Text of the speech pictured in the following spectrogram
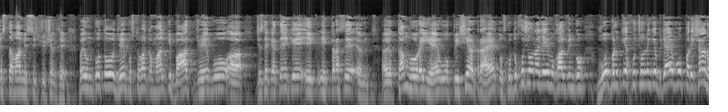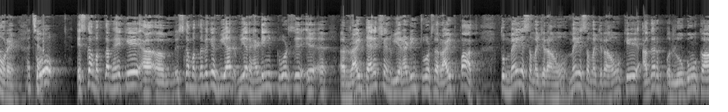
इस तमाम इस सिचुएशन से। भाई उनको तो जो है मुस्तफ़ा कमाल की बात जो है वो जिसे कहते हैं कि एक एक तरह से कम हो रही है, वो पीछे हट रहा है तो उसको तो खुश होना चाहिए मुखालफिन को, वो बल्कि खुश होने के बजाय वो परेशान हो रहे हैं। अच्छा। तो इसका मतलब है कि इसका मतलब है कि we are we are heading towards right direction we are heading towards the right path तो मैं ये समझ रहा हूँ मैं ये समझ रहा हूँ कि अगर लोगों का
